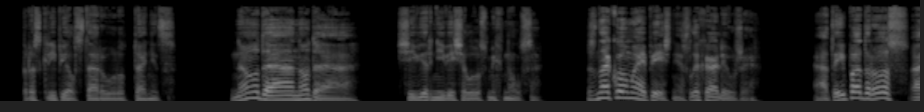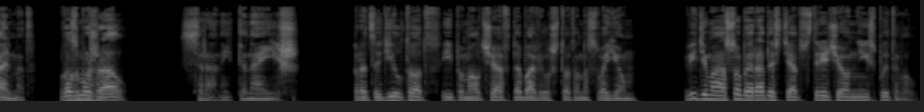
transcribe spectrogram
— проскрипел старый урод-танец. «Ну да, ну да», — Севир невесело усмехнулся. «Знакомая песня, слыхали уже. А ты подрос, Альмат, возмужал». «Сраный Танаиш», — процедил тот и, помолчав, добавил что-то на своем. Видимо, особой радости от встречи он не испытывал.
